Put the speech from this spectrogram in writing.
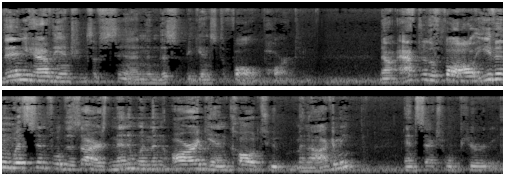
Then you have the entrance of sin, and this begins to fall apart. Now, after the fall, even with sinful desires, men and women are again called to monogamy and sexual purity.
